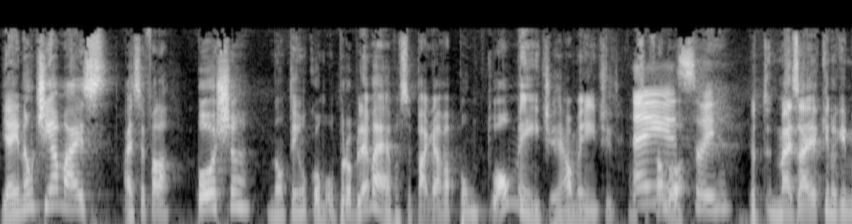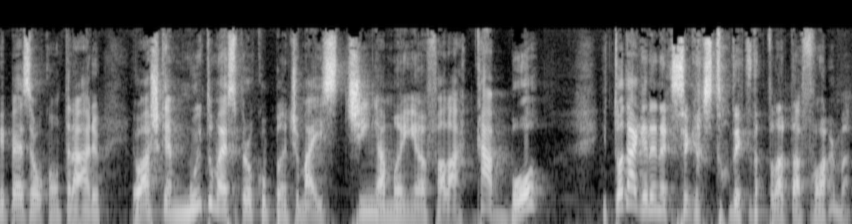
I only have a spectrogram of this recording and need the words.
e aí não tinha mais. Aí você fala, poxa, não tenho como. O problema é, você pagava pontualmente, realmente, como é você falou. isso aí. Eu mas aí aqui no Game Pass é o contrário. Eu acho que é muito mais preocupante uma Steam amanhã falar acabou e toda a grana que você gastou dentro da plataforma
